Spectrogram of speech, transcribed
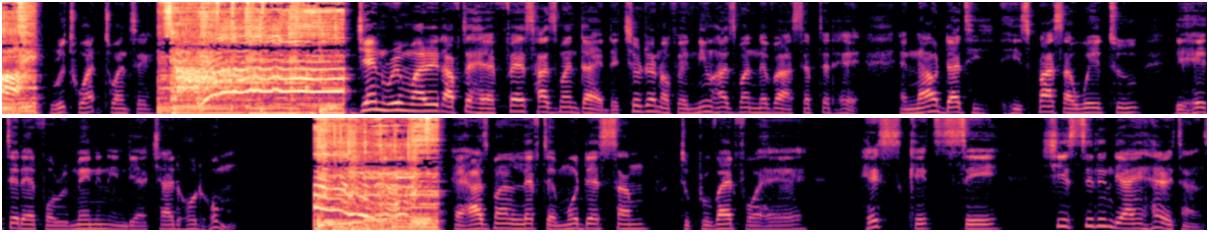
Teacher. Ruth 1 20. Jane remarried after her first husband died. The children of her new husband never accepted her. And now that he, he's passed away too, they hated her for remaining in their childhood home. Her husband left a modest sum to provide for her. His kids say she's stealing their inheritance.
